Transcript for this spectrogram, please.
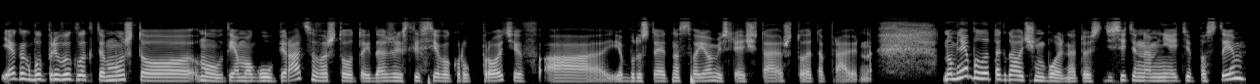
я как бы привыкла к тому, что, ну, вот я могу упираться во что-то, и даже если все вокруг против, а я буду стоять на своем, если я считаю, что это правильно. Но мне было тогда очень больно, то есть, действительно, мне эти посты,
